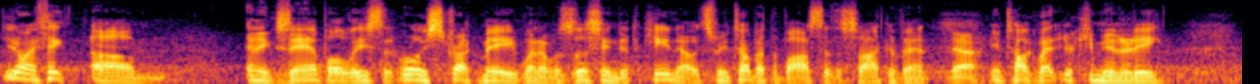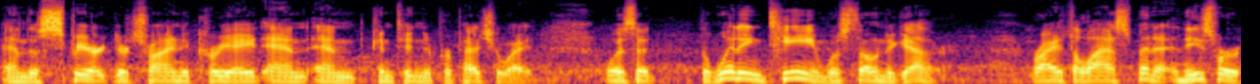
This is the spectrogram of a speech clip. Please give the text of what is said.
You know, I think um, an example, at least that really struck me when I was listening to the keynotes, when you talk about the Boss of the SOC event, yeah. you talk about your community and the spirit you're trying to create and, and continue to perpetuate, was that the winning team was thrown together right at the last minute. And these were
